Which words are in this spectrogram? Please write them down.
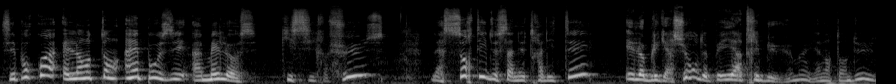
C'est pourquoi elle entend imposer à Mélos, qui s'y refuse, la sortie de sa neutralité et l'obligation de payer un tribut. Bien entendu,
